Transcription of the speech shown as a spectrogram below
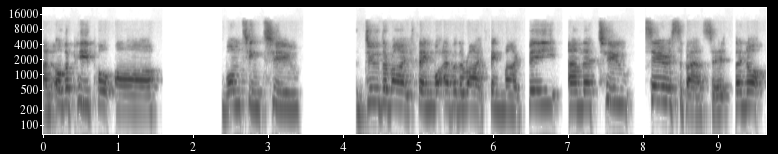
and other people are wanting to do the right thing, whatever the right thing might be, and they're too serious about it. They're not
